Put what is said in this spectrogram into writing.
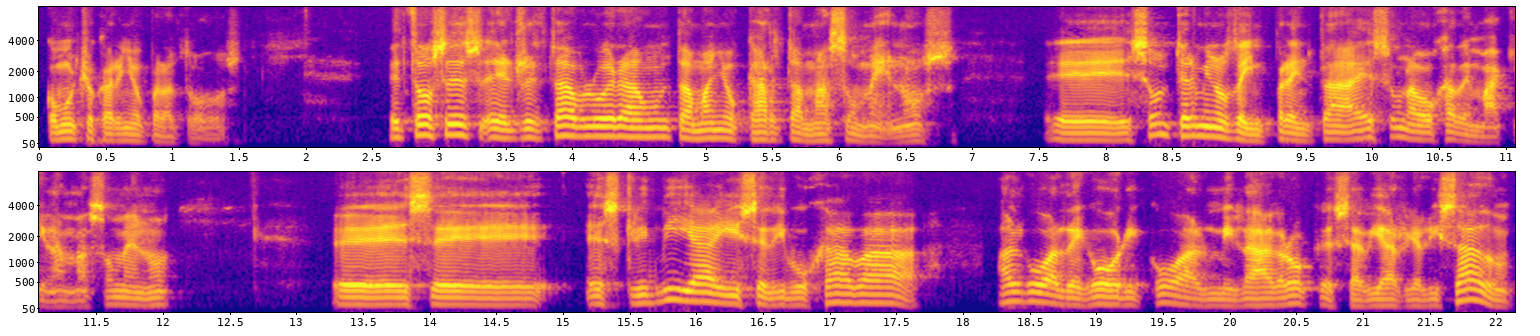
Con mucho cariño para todos. Entonces, el retablo era un tamaño carta más o menos. Eh, son términos de imprenta, es una hoja de máquina más o menos. Eh, se escribía y se dibujaba algo alegórico al milagro que se había realizado.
